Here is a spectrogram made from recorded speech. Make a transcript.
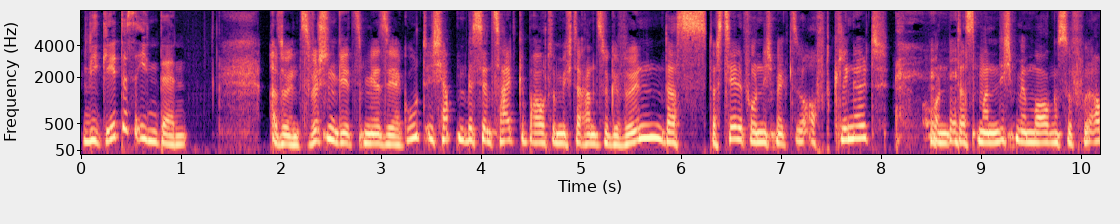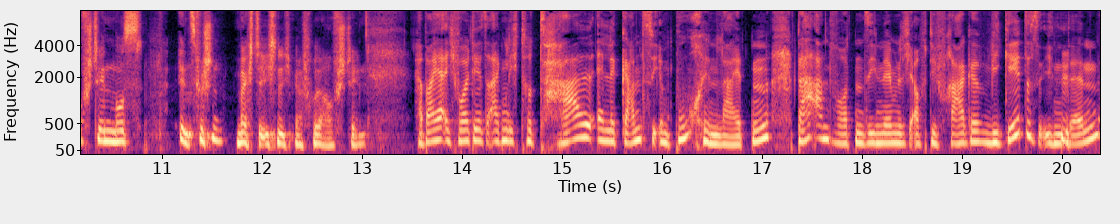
Wie geht es Ihnen denn? Also inzwischen geht es mir sehr gut. Ich habe ein bisschen Zeit gebraucht, um mich daran zu gewöhnen, dass das Telefon nicht mehr so oft klingelt und dass man nicht mehr morgens so früh aufstehen muss. Inzwischen möchte ich nicht mehr früh aufstehen. Herr Bayer, ich wollte jetzt eigentlich total elegant zu Ihrem Buch hinleiten. Da antworten Sie nämlich auf die Frage, wie geht es Ihnen denn?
